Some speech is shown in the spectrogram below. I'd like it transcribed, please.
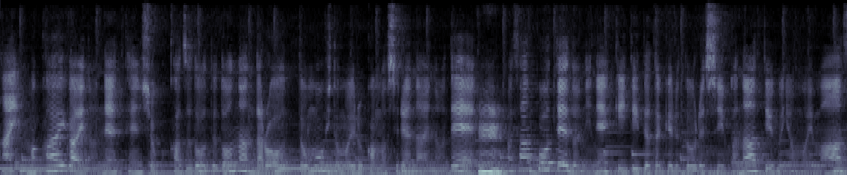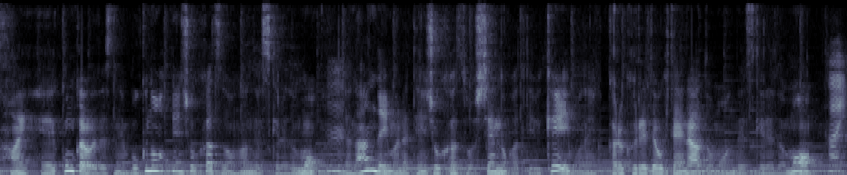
はい、まあ、海外のね転職活動ってどんなんだろうって思う人もいるかもしれないので、うん。まあ、参考程度にね聞いていただけると嬉しいかなっていうふうに思います。はい、えー今回はですね僕の転職活動なんですけれども、うん。じゃあなんで今ね転職活動してんのかっていう経緯もね軽く触れておきたいなと思うんですけれどもはい。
